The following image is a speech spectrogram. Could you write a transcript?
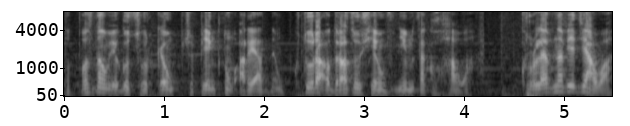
to poznał jego córkę, przepiękną Ariadnę, która od razu się w nim zakochała. Królewna wiedziała,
